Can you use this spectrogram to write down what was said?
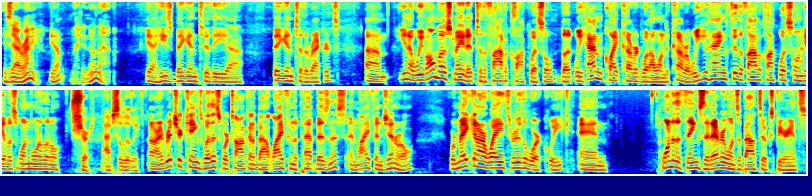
Is that right? Yep. I didn't know that. Yeah, he's big into the uh, big into the records. Um, you know, we've almost made it to the five o'clock whistle, but we hadn't quite covered what I wanted to cover. Will you hang through the five o'clock whistle and give us one more little? Sure, absolutely. All right, Richard King's with us. We're talking about life in the pet business and life in general. We're making our way through the work week, and one of the things that everyone's about to experience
